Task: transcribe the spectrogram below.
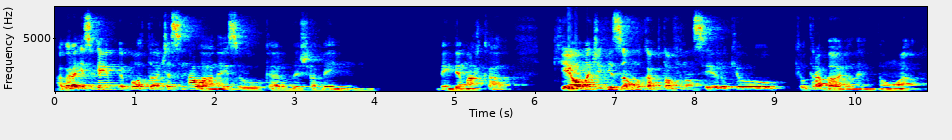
Agora, isso que é importante assinalar, né, isso eu quero deixar bem, bem demarcado, que é uma divisão do capital financeiro que eu, que eu trabalho, né, então... A,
